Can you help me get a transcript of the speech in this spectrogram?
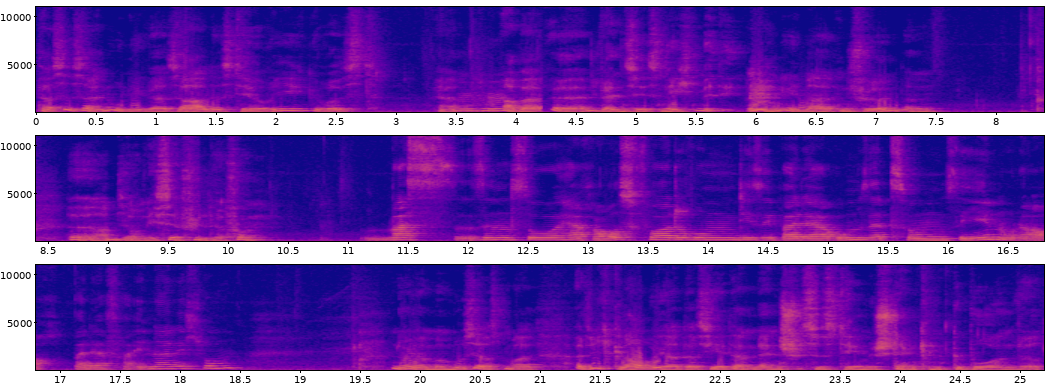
das ist ein universales Theoriegerüst. Ja? Mhm. Aber äh, wenn Sie es nicht mit Inhalten füllen, dann äh, haben Sie auch nicht sehr viel davon. Was sind so Herausforderungen, die Sie bei der Umsetzung sehen oder auch bei der Verinnerlichung? Naja, man muss erstmal, also ich glaube ja, dass jeder Mensch systemisch denkend geboren wird.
